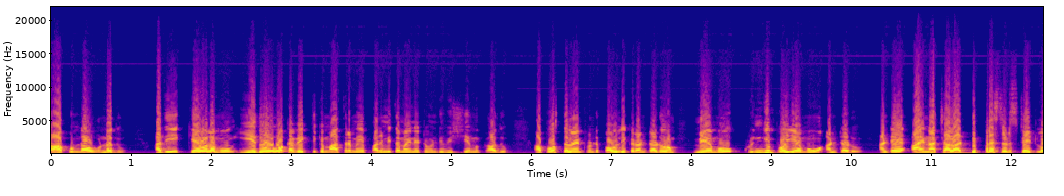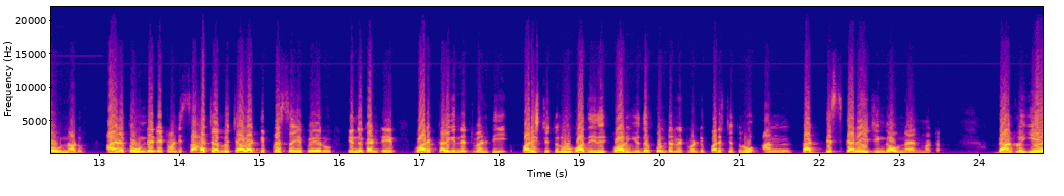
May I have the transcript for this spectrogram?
రాకుండా ఉండదు. అది కేవలము ఏదో ఒక వ్యక్తికి మాత్రమే పరిమితమైనటువంటి విషయం కాదు. అపోస్తలైనటువంటి పౌలు ఇక్కడ అంటాడు మేము కృంగిపోయాము అంటాడు. అంటే ఆయన చాలా డిప్రెస్డ్ స్టేట్లో ఉన్నాడు. ఆయనతో ఉండేటటువంటి సహచరులు చాలా డిప్రెస్ అయిపోయారు. ఎందుకంటే వారికి కలిగినటువంటి పరిస్థితులు వారి వారు ఎదుర్కొంటున్నటువంటి పరిస్థితులు అంత డిస్కరేజింగ్గా ఉన్నాయన్నమాట. దాంట్లో ఏ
